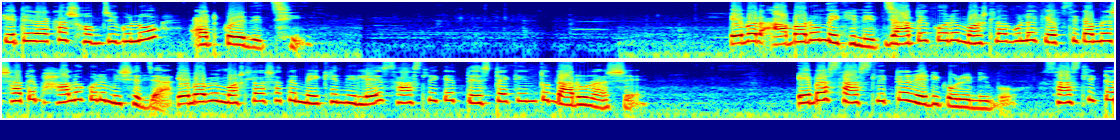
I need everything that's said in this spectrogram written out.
কেটে রাখা সবজিগুলো অ্যাড করে দিচ্ছি। এবার আবারও মেখে নিচ্ছি। যাতে করে মশলাগুলো ক্যাপসিকামের সাথে ভালো করে মিশে যায়। এভাবে মশলার সাথে মেখে নিলে সাসলিকের টেস্টটা কিন্তু দারুণ আসে। এবার সাসলিকটা রেডি করে নিব। সাসলিকটা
